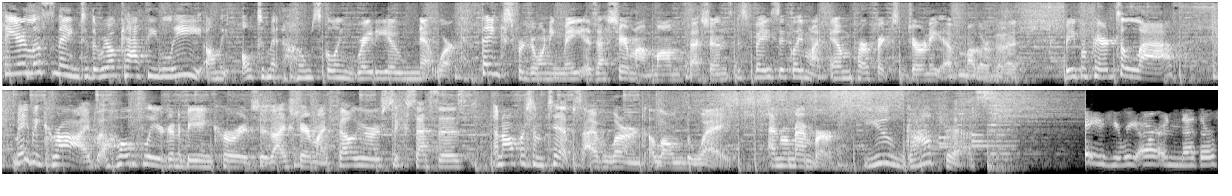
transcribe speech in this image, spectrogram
Hey, you're listening to The Real Kathy Lee on the Ultimate Homeschooling Radio Network. Thanks for joining me as I share my mom sessions. It's basically my imperfect journey of motherhood. Be prepared to laugh, maybe cry, but hopefully you're going to be encouraged as I share my failures, successes, and offer some tips I've learned along the way. And remember, you've got this. Hey, here we are another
